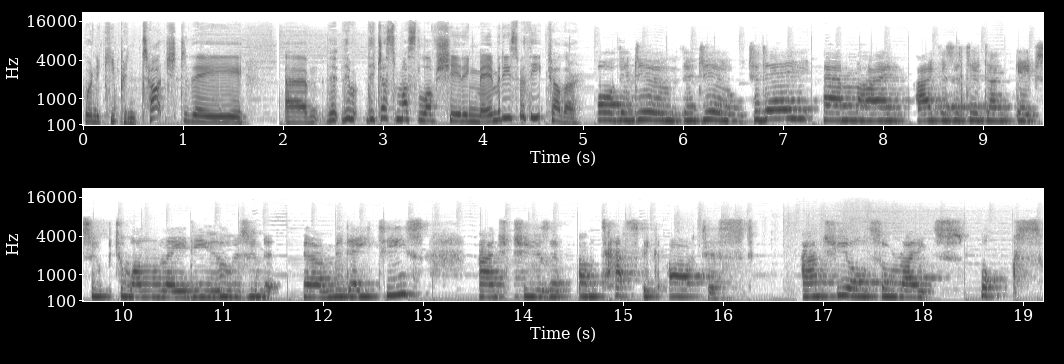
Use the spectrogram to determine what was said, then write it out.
going to keep in touch? Do they um, they, they, just must love sharing memories with each other. Oh, they do, they do. Today, um, I, I visited and gave soup to one lady who's in her mid 80s, and she is a fantastic artist and she also writes books.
